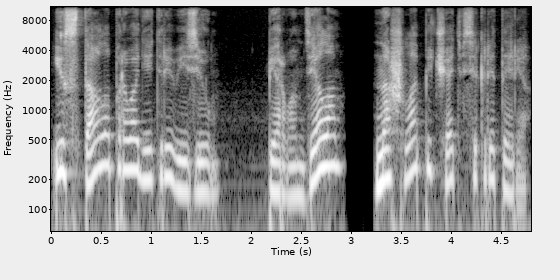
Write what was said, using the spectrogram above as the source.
и стала проводить ревизию. Первым делом нашла печать в секретаре.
